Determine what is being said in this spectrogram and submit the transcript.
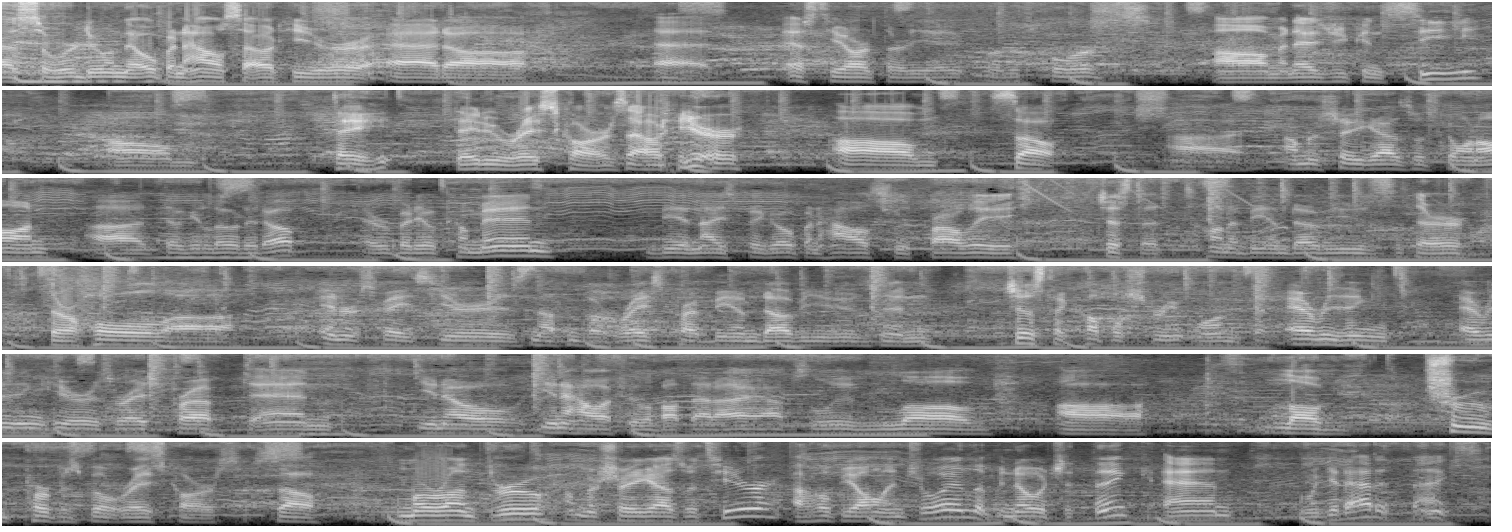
Yeah, so we're doing the open house out here at uh, at STR 38 Motorsports, um, and as you can see, um, they they do race cars out here. Um, so uh, I'm gonna show you guys what's going on. Uh, they'll get loaded up. Everybody will come in. Be a nice big open house with probably just a ton of BMWs. Their their whole uh, inner space here is nothing but race prep BMWs and just a couple street ones. Everything everything here is race prepped, and you know you know how I feel about that. I absolutely love uh, love true purpose-built race cars. So I'm gonna run through. I'm gonna show you guys what's here. I hope you all enjoy. Let me know what you think, and I'm get at it. Thanks.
